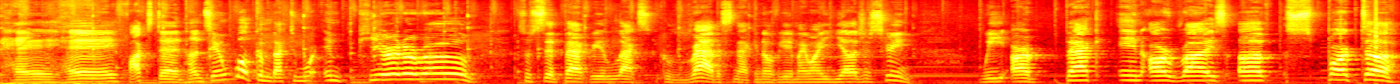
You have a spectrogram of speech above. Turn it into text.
Hey, hey, Fox Den Huns here, and welcome back to more Imperator Rome! So sit back, relax, grab a snack, and don't forget you might want to yell at your screen. We are back in our Rise of Sparta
